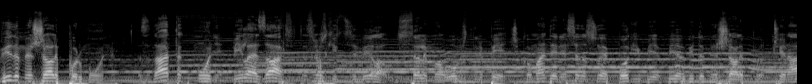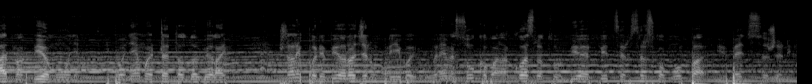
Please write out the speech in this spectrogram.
Vidomir Šalipur Munja. Zadatak Munje bila je zaštita srpskih civila u selima u opštini Peć. Komandir je sada svoje pogibije bio Vidomir Šalipur, čiji nadmak bio Munja i po njemu je četa dobila ime. Šalipur je bio rođen u Priboju. U vrijeme sukoba na Kosmetu bio je oficir srpskog MUPA i u Peću se ženio.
